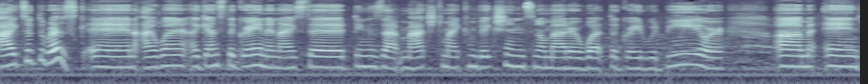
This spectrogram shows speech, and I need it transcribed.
I took the risk and I went against the grain and I said things that matched my convictions no matter what the grade would be or um, and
